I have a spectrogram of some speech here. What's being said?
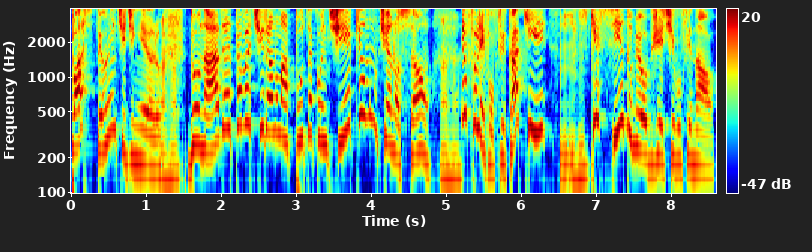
bastante dinheiro. Aham. Do nada eu tava tirando uma puta quantia que eu não tinha noção. Aham. Eu falei, vou ficar aqui. Uhum. Esqueci do meu objetivo final.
